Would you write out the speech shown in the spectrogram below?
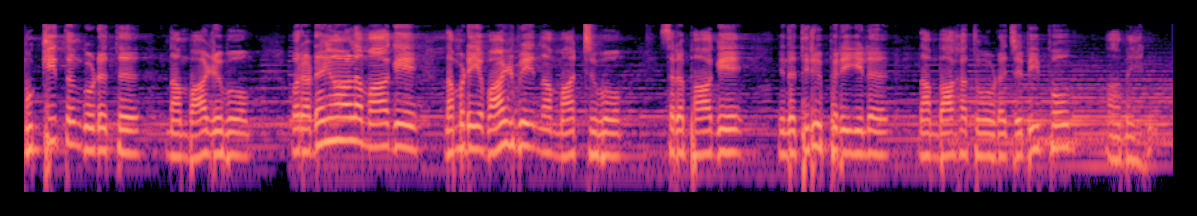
முக்கியத்துவம் கொடுத்து நாம் வாழுவோம். ஒரு அடையாளமாக நம்முடைய வாழ்வை நாம் மாற்றுவோம். சிறப்பாக இந்த திருப்பெரியில நாம் பாகத்தோடு ஜெபிப்போம். ஆமேன்.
